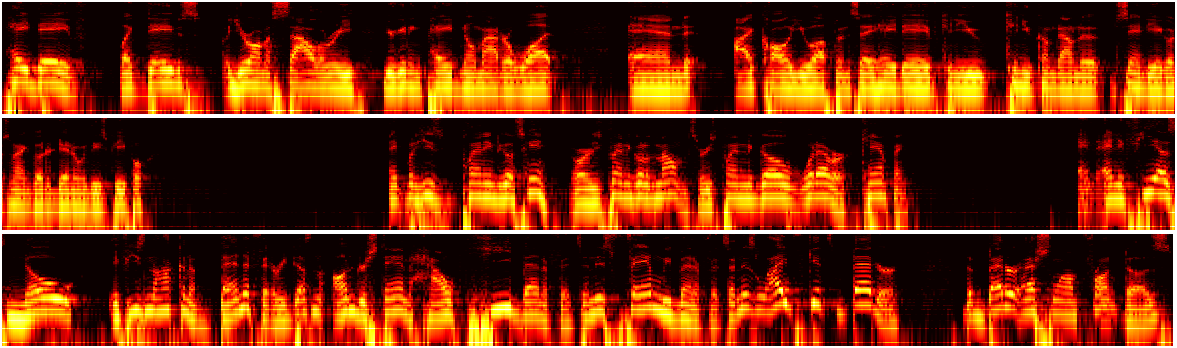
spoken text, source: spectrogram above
"Hey, Dave, like Dave's, you're on a salary, you're getting paid no matter what," and I call you up and say, "Hey, Dave, can you can you come down to San Diego tonight and go to dinner with these people?" But he's planning to go skiing, or he's planning to go to the mountains, or he's planning to go whatever camping. And and if he has no if he's not going to benefit or he doesn't understand how he benefits and his family benefits and his life gets better, the better echelon front does,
